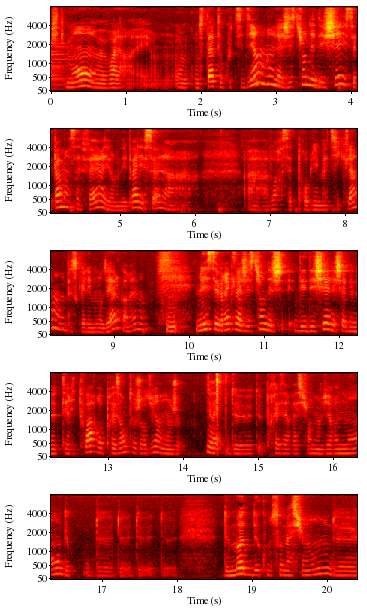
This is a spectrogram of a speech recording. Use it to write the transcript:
Typiquement, euh, voilà, et on, on le constate au quotidien, hein, la gestion des déchets, c'est pas mince à faire et on n'est pas les seuls à, à avoir cette problématique-là, hein, parce qu'elle est mondiale quand même. hein. Mm. Mais c'est vrai que la gestion des, ch- des déchets à l'échelle de notre territoire représente aujourd'hui un enjeu Ouais. de, de préservation de l'environnement, de, de, de, de, de- de mode de consommation, de,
